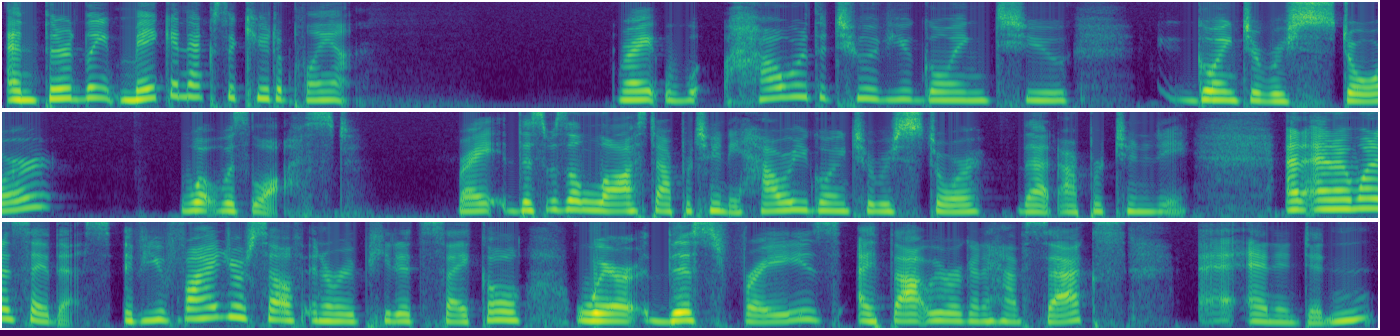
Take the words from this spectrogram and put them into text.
And thirdly, make and execute a plan right? How are the two of you going to going to restore what was lost right? This was a lost opportunity. How are you going to restore that opportunity? And, and i want to say this if you find yourself in a repeated cycle where this phrase i thought we were going to have sex and it didn't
